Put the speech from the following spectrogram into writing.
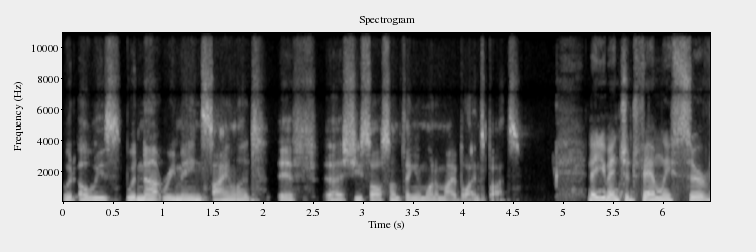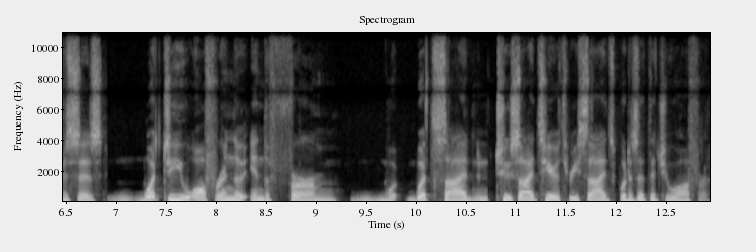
would always would not remain silent if uh, she saw something in one of my blind spots. Now you mentioned family services. What do you offer in the in the firm? What, what side? And two sides here, three sides. What is it that you offer?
